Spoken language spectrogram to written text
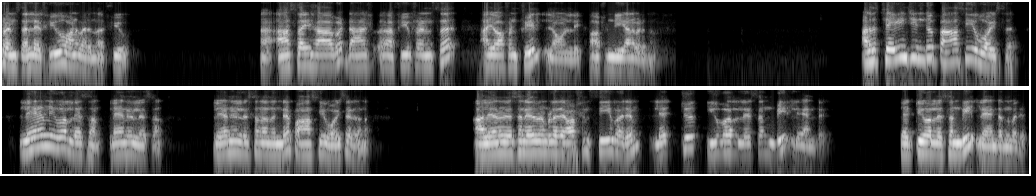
ഫ്രണ്ട്സ് അല്ലേ? ഫ്യൂ ആണ് വരുന്നത്. Few as I have dash few friends I often feel lonely option D ആണ് വരുന്നത്. അടുത്ത change into passive voice learn your lesson learn your lesson learn your lesson എന്നതിന്റെ പാസീവ് വോയിസ് എഴുതണം. ആ ലേൺ ലെസൺ ഏത് വരുമ്പോൾ ഓപ്ഷൻ സി വരും. Let your lesson be learned let your lesson be learned എന്ന് വരും.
